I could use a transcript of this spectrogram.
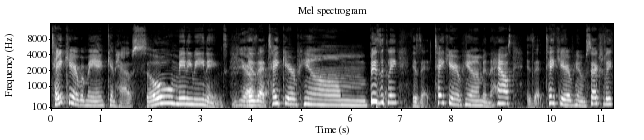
take care of a man can have so many meanings. Yeah. Is that take care of him physically? Is that take care of him in the house? Is that take care of him sexually?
